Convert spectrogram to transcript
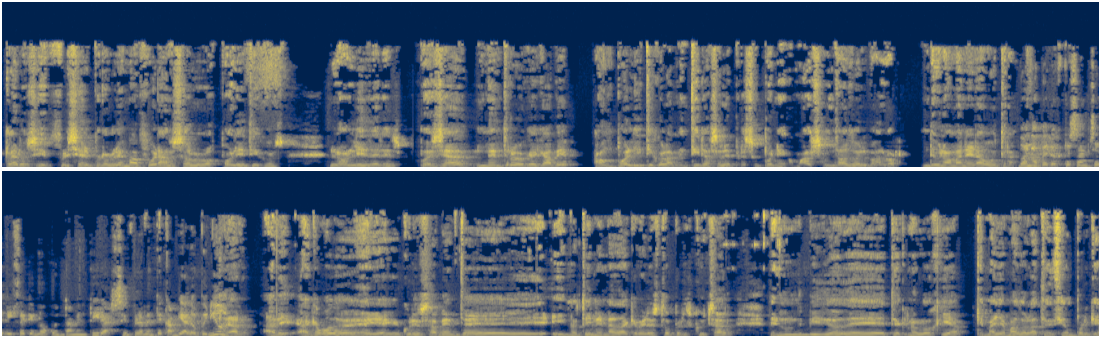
claro, si, si el problema fueran solo los políticos, los líderes, pues ya dentro de lo que cabe, a un político la mentira se le presupone, como al soldado el valor, de una manera u otra. Bueno, pero es que Sánchez dice que no cuenta mentiras, simplemente cambia de opinión. Claro, acabo de, eh, curiosamente, y no tiene nada que ver esto, pero escuchar en un vídeo de tecnología que me ha llamado la atención porque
